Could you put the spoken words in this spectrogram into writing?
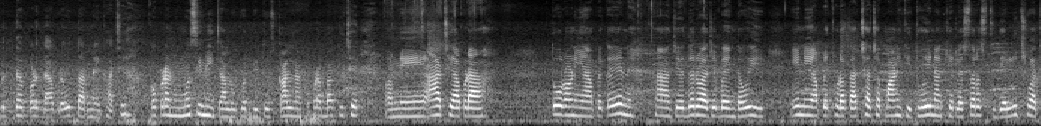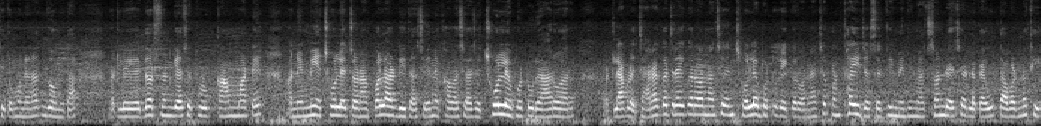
બધા પડદા આપણે ઉતાર નાખ્યા છે. કપડાનું મશીન ચાલુ કરી દીધું છે, કાલના કપડાં બાકી છે. અને આ છે આપણા તોરણિયા આપણે કહીએ ને, આ જે દરવાજે બાંધતા હોય એની આપણે થોડાક આછા આછા પાણીથી ધોઈ નાખીએ એટલે સરસ થઈ લૂછવાથી તો મને નથી ગમતા. એટલે દર્શન ગયા છે થોડુંક કામ માટે અને મેં છોલે ચણા પલાળી દીધા છે, એને ખાવા છે આજે છોલે ભટુરે હારો હારો. એટલે આપણે જારા કચરાઈ કરવાના છે અને છોલે ભટુરે કરવાના છે પણ થઈ જશે ધીમે ધીમે. સન્ડે છે એટલે કાંઈ ઉતાવળ નથી.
